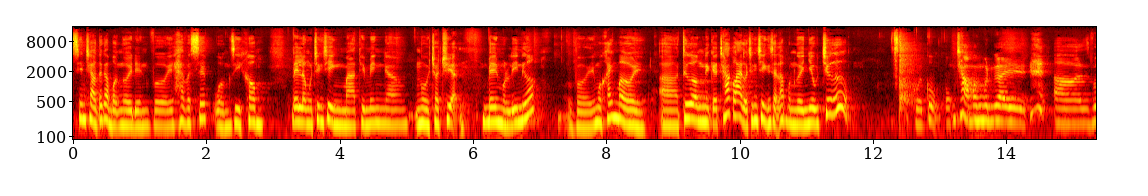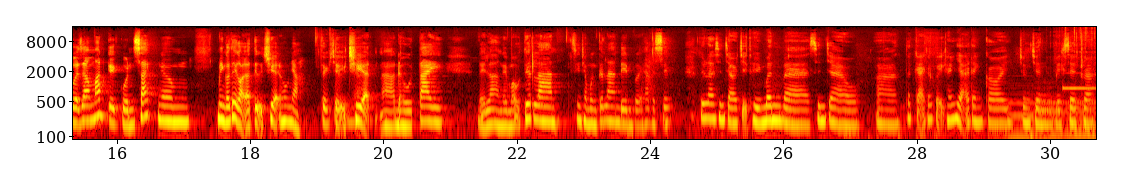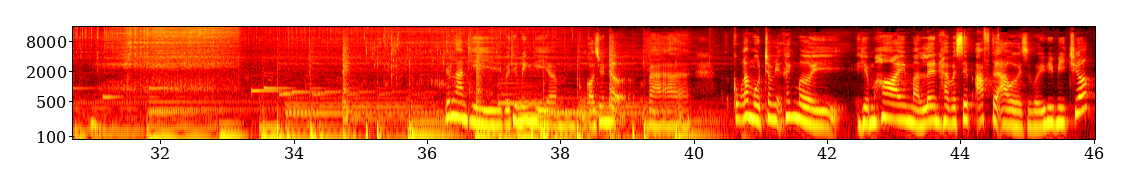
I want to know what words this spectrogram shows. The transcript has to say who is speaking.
Speaker 1: Xin chào tất cả mọi người đến với Have a Sip uống gì không. Đây là một chương trình mà thì mình uh, ngồi trò chuyện bên một ly nước với một khách mời. Uh, thường thì cái tagline của chương trình sẽ là một người nhiều chữ. Cuối cùng cũng chào mừng một người uh, vừa ra mắt cái cuốn sách um, mình có thể gọi là tự truyện không nhỉ?
Speaker 2: Tự truyện.
Speaker 1: Tự truyện uh, đầu tay. Đấy là người mẫu Tuyết Lan. Xin chào mừng Tuyết Lan đến với Have a Sip.
Speaker 2: Tuyết Lan xin chào chị Thùy Minh và xin chào à, tất cả các vị khán giả đang coi chương trình Vietcetera.
Speaker 1: Tuyết Lan thì với Thùy Minh thì um, cũng có duyên nợ và cũng là một trong những khách mời hiếm hoi mà lên Have a Sip After Hours với Huy Mi trước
